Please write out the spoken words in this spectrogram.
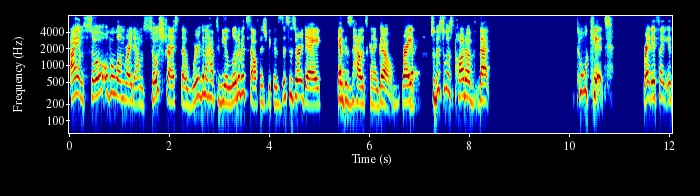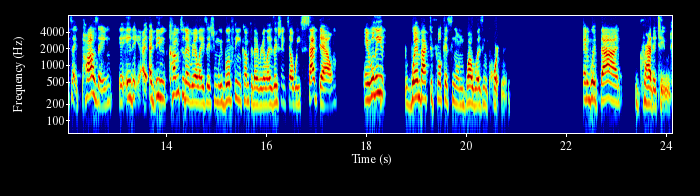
I am so overwhelmed right now. I'm so stressed that we're gonna have to be a little bit selfish because this is our day and this is how it's gonna go, right? Yep. So this was part of that toolkit right? It's like it's like pausing. It, it, i didn't come to that realization. We both didn't come to that realization until we sat down and really went back to focusing on what was important. And with that gratitude.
